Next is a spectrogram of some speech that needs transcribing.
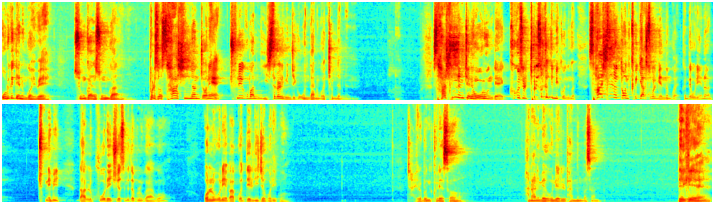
오르게 되는 거예요. 왜? 순간순간 벌써 40년 전에 출애굽한 이스라엘 민족이 온다는 거예요 점점 40년 전에 오는데 그것을 철석같이 믿고 있는 거예요. 40년 동안 그 약속을 믿는 거예요. 근데 우리는 주님이 나를 구원해 주셨음에도 불구하고 오늘 은혜 받고 내일 잊어버리고. 자 여러분 그래서 하나님의 은혜를 받는 것은 내게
